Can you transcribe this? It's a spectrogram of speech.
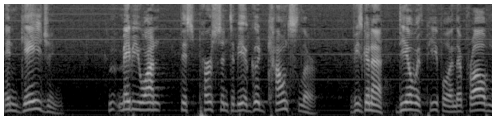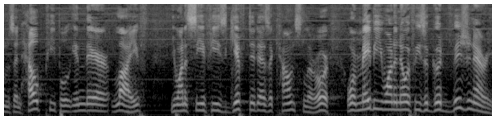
engaging? M- maybe you want this person to be a good counselor. If he's going to deal with people and their problems and help people in their life, you want to see if he's gifted as a counselor. Or, or maybe you want to know if he's a good visionary.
